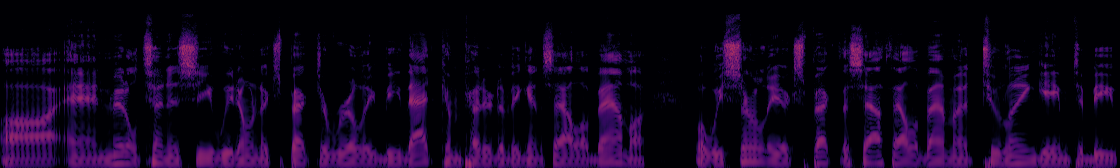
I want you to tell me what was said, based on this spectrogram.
Uh, and Middle Tennessee, we don't expect to really be that competitive against Alabama, but we certainly expect the South Alabama Tulane game to be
